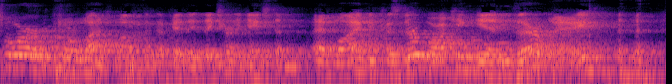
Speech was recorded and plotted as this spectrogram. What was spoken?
for for what? Well, okay, they, they turn against him. And why? Because they're walking in their way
